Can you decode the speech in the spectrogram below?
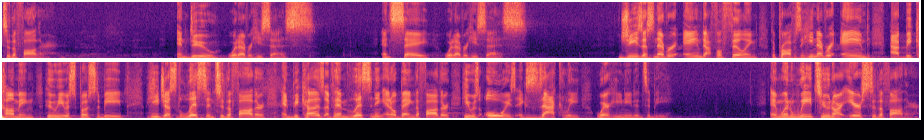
To the Father and do whatever He says and say whatever He says. Jesus never aimed at fulfilling the prophecy. He never aimed at becoming who he was supposed to be. He just listened to the Father. And because of him listening and obeying the Father, he was always exactly where he needed to be. And when we tune our ears to the Father,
